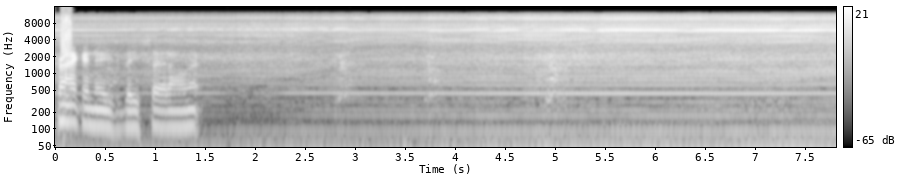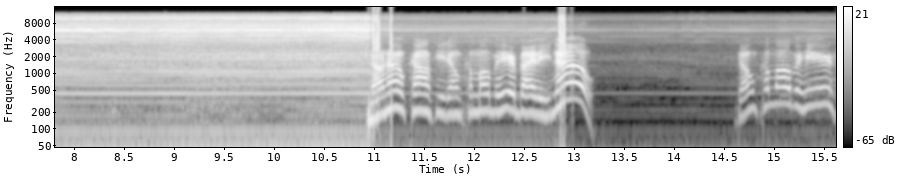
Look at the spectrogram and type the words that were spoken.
Tracking needs to be set on it. No, no, Conky, don't come over here, baby. No! Don't come over here.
